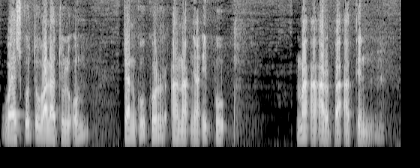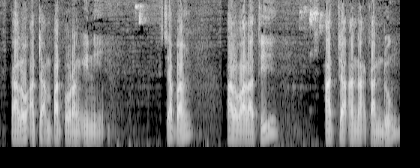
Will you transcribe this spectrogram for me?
Waiskutu waladul um dan gugur anaknya ibu ma'a arba'atin kalau ada empat orang ini. Siapa? Al-waladi ada anak kandung,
